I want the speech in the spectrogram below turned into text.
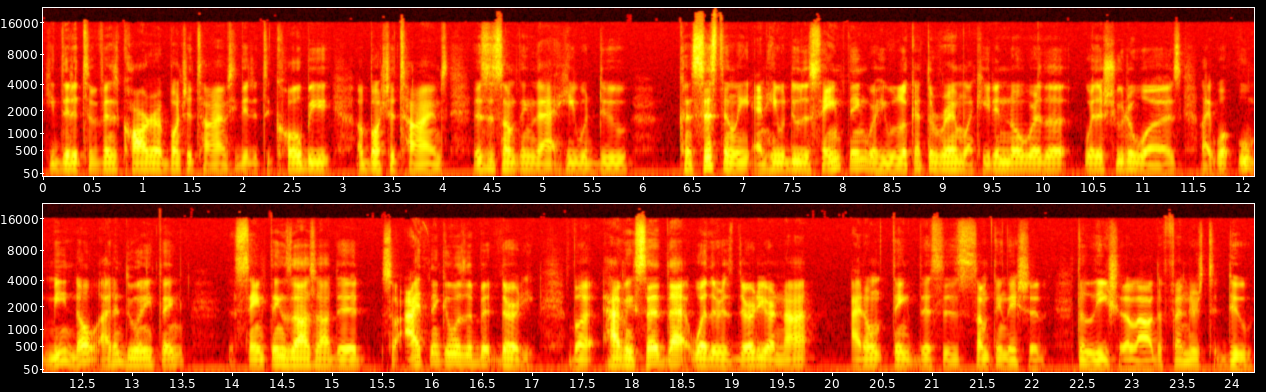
He did it to Vince Carter a bunch of times. He did it to Kobe a bunch of times. This is something that he would do consistently and he would do the same thing where he would look at the rim like he didn't know where the where the shooter was like what ooh, me no I didn't do anything the same thing Zaza did. So I think it was a bit dirty. But having said that, whether it's dirty or not, I don't think this is something they should the league should allow defenders to do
